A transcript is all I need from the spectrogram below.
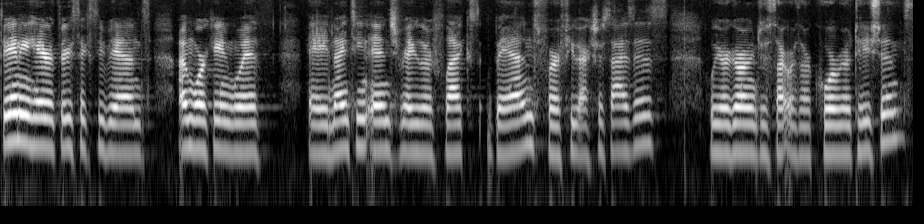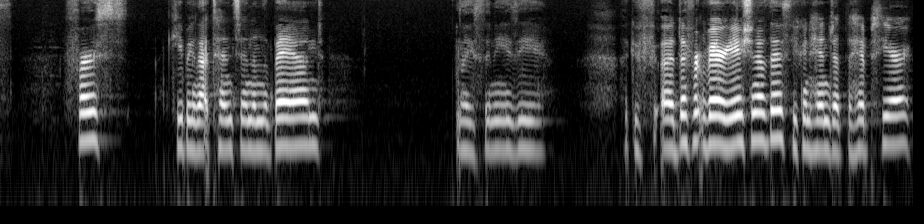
Danny here with 360 Bands. I'm working with a 19 inch regular flex band for a few exercises. We are going to start with our core rotations. First, keeping that tension in the band, nice and easy. Like a, different variation of this, you can hinge at the hips here,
